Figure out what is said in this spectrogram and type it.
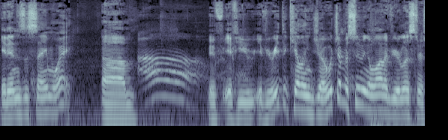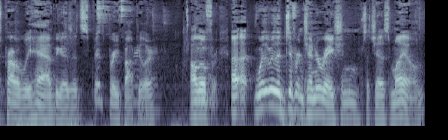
it ends the same way. Um, oh. If if you if you read The Killing Joke, which I'm assuming a lot of your listeners probably have because it's it's pretty popular. Although for uh, uh we're with a different generation, such as my own,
